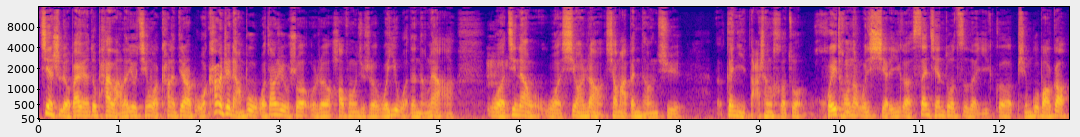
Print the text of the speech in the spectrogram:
剑士柳白猿》都拍完了，又请我看了第二部。我看完这两部，我当时就说：“我说浩峰，就是我以我的能量啊，我尽量，我希望让小马奔腾去跟你达成合作。”回头呢，我就写了一个三千多字的一个评估报告，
